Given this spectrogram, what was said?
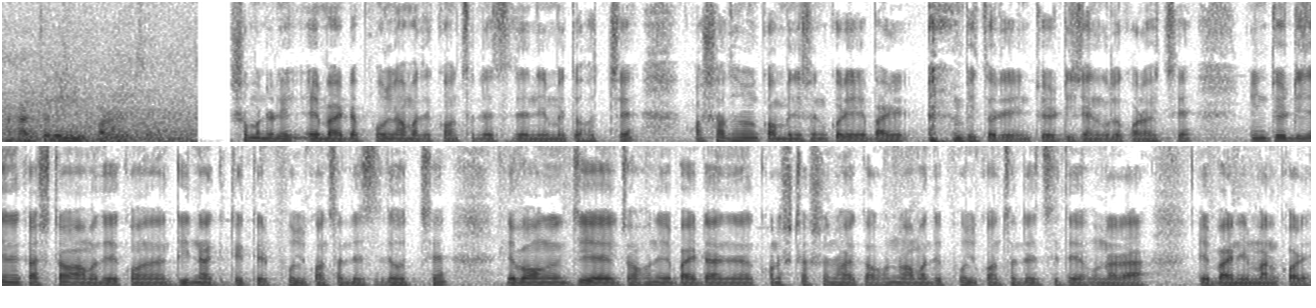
থাকার জন্য ইউনিট করা হয়েছে। সমন্ডলী এই বাড়িটা ফুল আমাদের কনসালটেন্সিতে নির্মিত হচ্ছে। অসাধারণ কম্বিনেশন করে এই বাড়ির ভিতরে ইন্টেরিয়র ডিজাইনগুলো করা হয়েছে। ইন্টেরিয়র ডিজাইনের কাজটাও আমাদের গ্রিন আর্কিটেক্টের ফুল কনসালটেন্সিতে হচ্ছে এবং যে যখন এই বাড়িটা কনস্ট্রাকশন হয় তখনও আমাদের ফুল কনসালটেন্সিতে ওনারা এই বাড়ি নির্মাণ করে।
